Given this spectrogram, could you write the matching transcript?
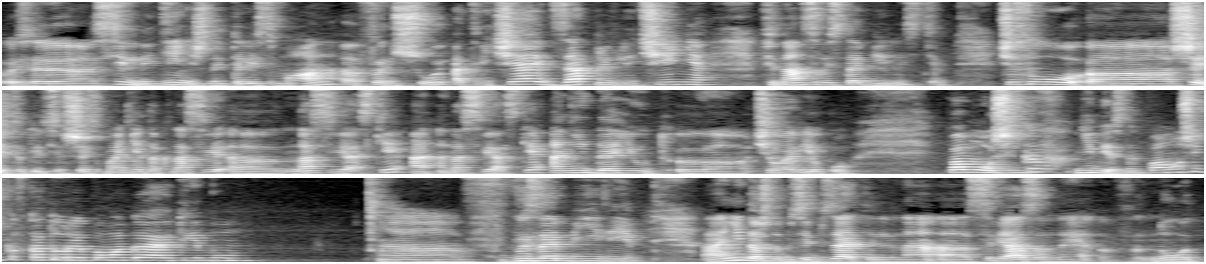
э, сильный денежный талисман э, фэншуй отвечает за привлечение финансовой стабильности. Число 6 вот эти 6 монеток на, свя на связке а, на связке. Они дают человеку помощников небесных помощников которые помогают ему в изобилии. Они должны быть обязательно а, связаны ну вот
